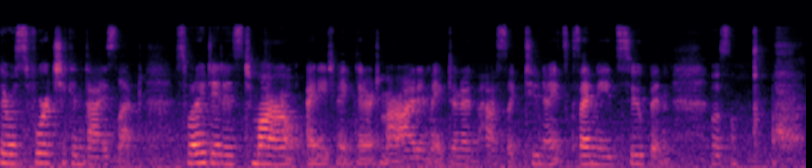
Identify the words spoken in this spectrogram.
there was four chicken thighs left. So what I did is tomorrow, I need to make dinner tomorrow. I didn't make dinner the past like two nights because I made soup and it was, oh,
